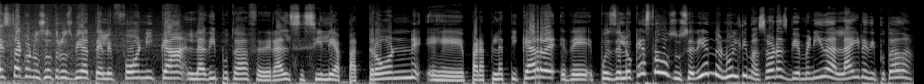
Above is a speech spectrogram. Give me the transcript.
Está con nosotros vía telefónica la diputada federal Cecilia Patrón eh, para platicar de, pues, de lo que ha estado sucediendo en últimas horas. Bienvenida al aire, diputada.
